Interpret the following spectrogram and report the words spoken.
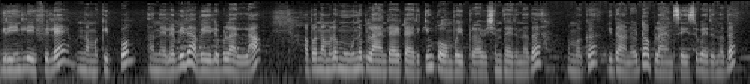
ഗ്രീൻ ലീഫിലെ നമുക്കിപ്പം നിലവിൽ അവൈലബിൾ അല്ല. അപ്പോൾ നമ്മൾ മൂന്ന് പ്ലാന്റ് ആയിട്ടായിരിക്കും കോംബോ ഇപ്രാവശ്യം തരുന്നത്. നമുക്ക് ഇതാണ് കേട്ടോ പ്ലാന്റ് സൈസ് വരുന്നത്.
